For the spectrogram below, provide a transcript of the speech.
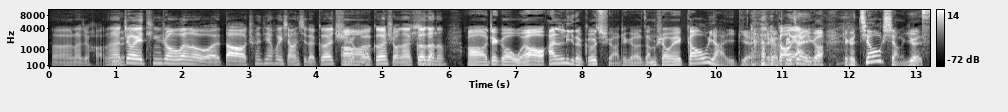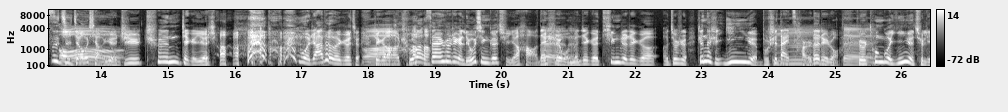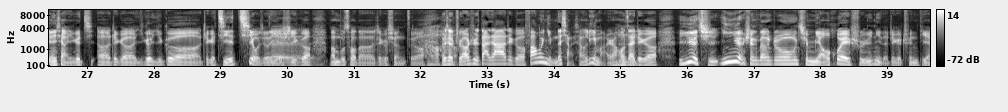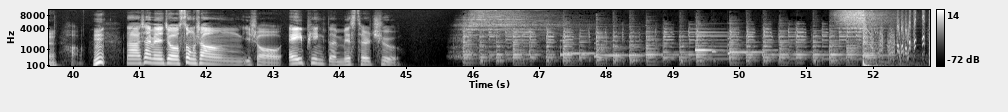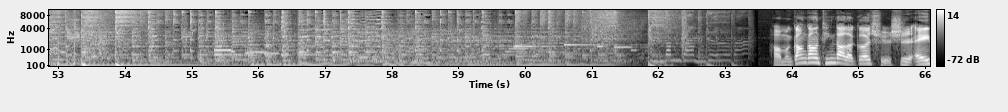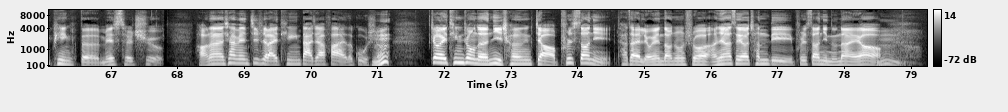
呃，那就好。那这位听众问了我到春天会想起的歌曲和歌手，那哥哥呢？啊，这个我要安利的歌曲啊，这个咱们稍微高雅一点，这个推荐一个这个交响乐《四季交响乐之春》这个乐章，莫扎特的歌曲。这个除了 虽然说这个流行歌曲也好，但是我们这个听着这个呃，就是真的是音乐，不是带词儿的这种，就是通过音乐去联想一个呃这个一个一个这个节气，我觉得也。是一个蛮不错的这个选择，而且主要是大家这个发挥你们的想象力嘛，然后在这个乐曲音乐声当中去描绘属于你的这个春天。好，嗯，那下面就送上一首 A Pink 的 Mr. True。好，我们刚刚听到的歌曲是 A Pink 的 Mr. True。好，那下面继续来听大家发来的故事。嗯，这位听众的昵称叫 Prisony，他在留言当中说：“안녕하세요천디 Prisony 누나예 요。 嗯，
